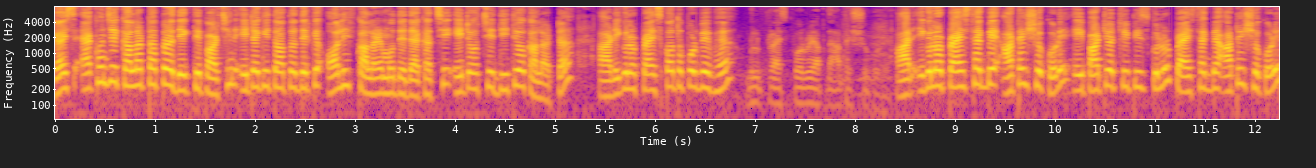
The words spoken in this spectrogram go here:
গাইস এখন যে কালারটা আপনারা দেখতে পাচ্ছেন এটা কিন্তু আপনাদেরকে অলিভ কালারের মধ্যে দেখাচ্ছি। এটা হচ্ছে দ্বিতীয় কালারটা আর এগুলোর প্রাইস কত পড়বে ভাইয়া? প্রাইস পড়বে আপনার আঠাশশো করে। আর এগুলোর প্রাইস থাকবে আঠাইশশো করে। এই পার্টিয়ার থ্রি পিসগুলোর প্রাইস থাকবে আঠাইশশো করে।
